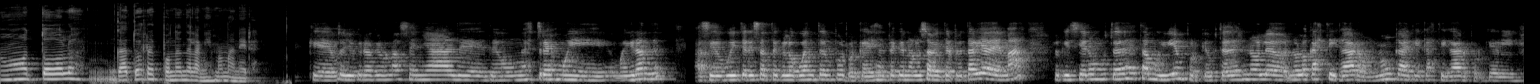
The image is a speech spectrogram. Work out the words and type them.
no todos los gatos responden de la misma manera que yo creo que era una señal de, un estrés muy, muy grande. Ha sido muy interesante que lo cuenten porque hay gente que no lo sabe interpretar y además lo que hicieron ustedes está muy bien porque ustedes no, le, no lo castigaron, nunca hay que castigar porque el,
